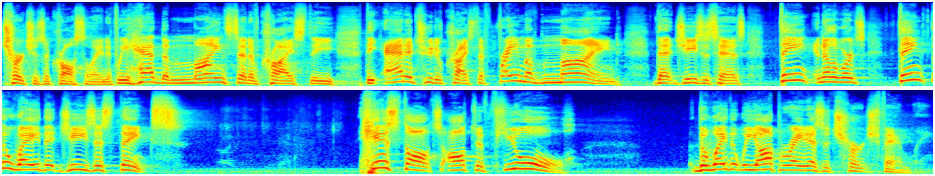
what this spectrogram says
churches across the land, if we had the mindset of Christ, the, the attitude of Christ, the frame of mind that Jesus has, think, in other words, think the way that Jesus thinks. His thoughts ought to fuel the way that we operate as a church family.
